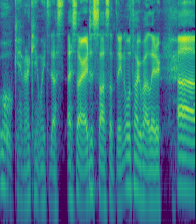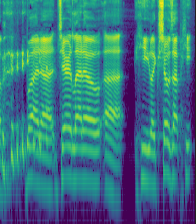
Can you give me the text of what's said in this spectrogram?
Oh, Kevin, I can't wait to. Uh, sorry, I just saw something. We'll talk about it later. Um, but uh, Jared Leto, uh, he like shows up. He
